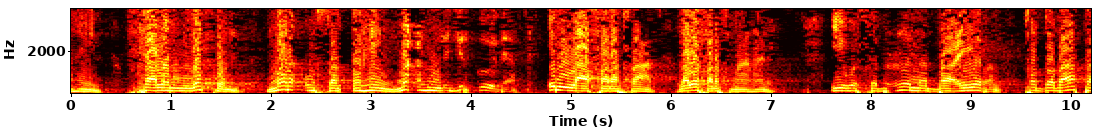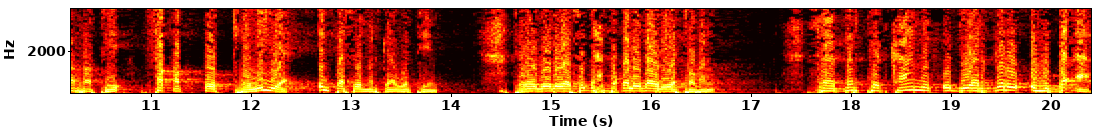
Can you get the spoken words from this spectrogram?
ahayn. Falam yakun mana uusan ahayn macahum la jirkooda ilaa farasaan laba faras maahane iyo wa sabcuuna baciiran toddobaatan rati faqad oo keliya intaasay markaa wateen. Tiradooda waa saddex boqol iyo dhowr iyo toban. Saa darteed kaamil u diyaargarow uhba ah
